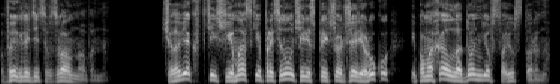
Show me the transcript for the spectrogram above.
выглядеть взволнованным. Человек в птичьей маске протянул через плечо Джерри руку и помахал ладонью в свою сторону.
